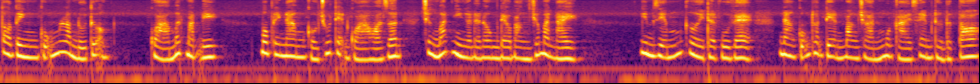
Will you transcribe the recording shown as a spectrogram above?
Tỏ tình cũng lầm đối tượng. Quá mất mặt đi. Mộc Thanh Nam có chút tiện quá, hóa giận, Trừng mắt nhìn người đàn ông đeo băng trước mặt này. Nghiêm diễm cười thật vui vẻ Nàng cũng thuận tiện bằng cho hắn một cái xem thường thật to.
